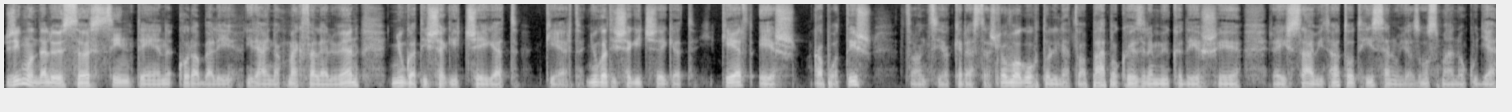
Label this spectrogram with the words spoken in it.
Zsigmond először szintén korabeli iránynak megfelelően nyugati segítséget kért. Nyugati segítséget kért és kapott is francia keresztes lovagoktól, illetve a pápa közreműködésére is számíthatott, hiszen ugye az oszmánok ugye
